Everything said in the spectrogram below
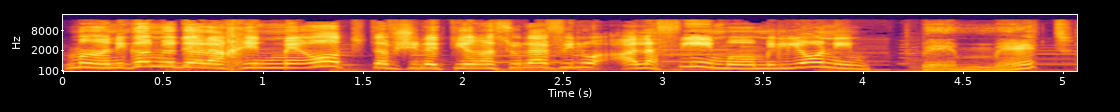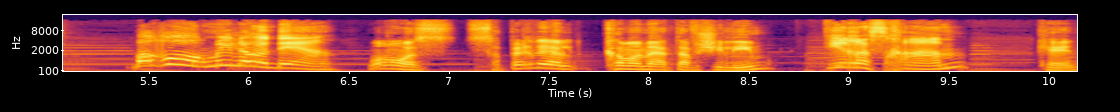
מה, אני גם יודע להכין מאות תבשילי תירס, אולי אפילו אלפים או מיליונים. באמת? ברור, מי לא יודע? וואו, אז ספר לי על כמה מהתבשילים. תירס חם, כן.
